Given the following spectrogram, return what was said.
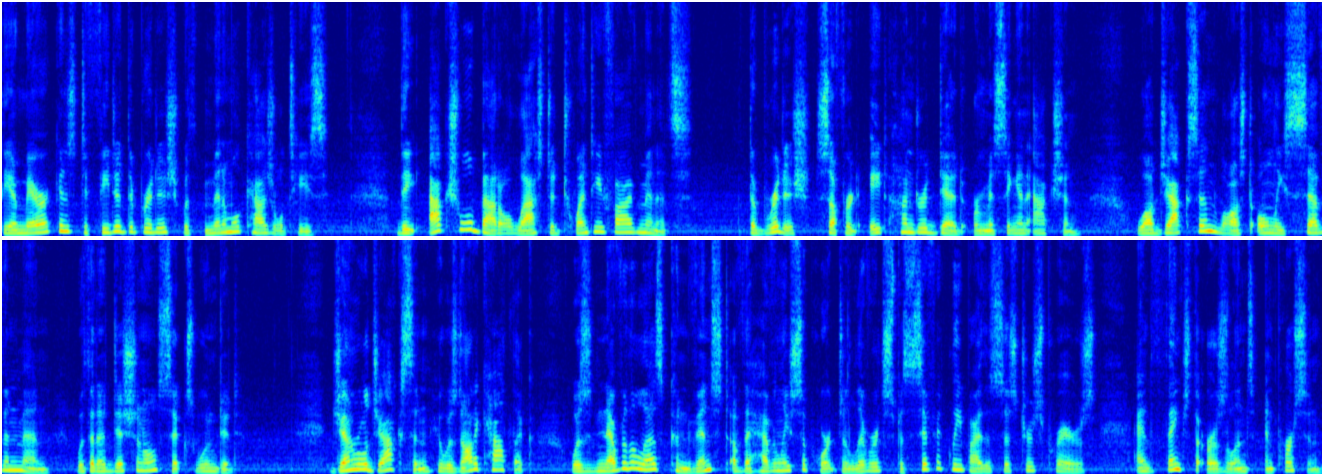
the Americans defeated the British with minimal casualties. The actual battle lasted 25 minutes the British suffered 800 dead or missing in action, while Jackson lost only seven men, with an additional six wounded. General Jackson, who was not a Catholic, was nevertheless convinced of the heavenly support delivered specifically by the sisters' prayers and thanked the Ursulines in person.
